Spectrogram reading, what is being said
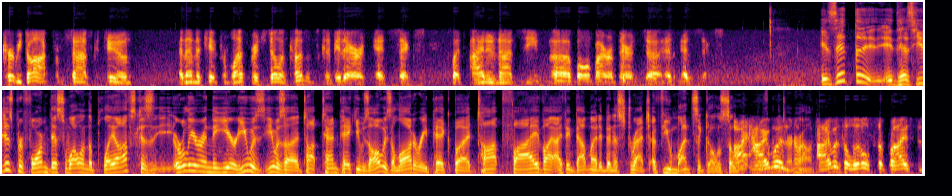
Kirby Dach from Saskatoon and then the kid from Lethbridge, Dylan Cozens, could be there at, at six. But I do not see uh, Bowen Byram there at, uh, at, at six. Is it the has he just performed this well in the playoffs? Because earlier in the year he was he was a top ten pick. He was always a lottery pick, but top five, I, I think that might have been a stretch a few months ago. So I, I was turnaround? I was a little surprised to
